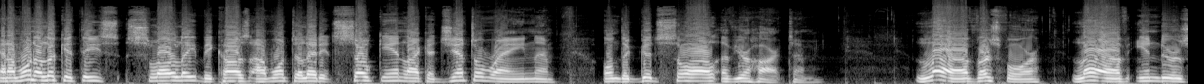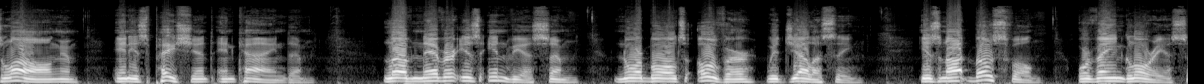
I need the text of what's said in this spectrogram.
And I want to look at these slowly because I want to let it soak in like a gentle rain on the good soil of your heart. Love, verse 4, love endures long and is patient and kind. Love never is envious, nor boils over with jealousy, is not boastful or vainglorious,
